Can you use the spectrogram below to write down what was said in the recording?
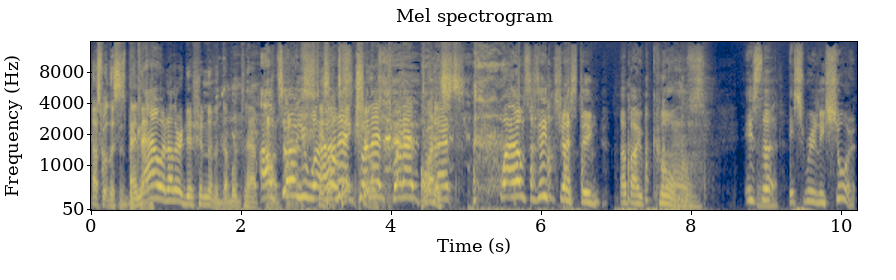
that's what this has become. And now another edition of the Double Tap. I'll podcast. tell you what It's a else. tech show. toilet, what else is interesting about oh. calls is that it's really short.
